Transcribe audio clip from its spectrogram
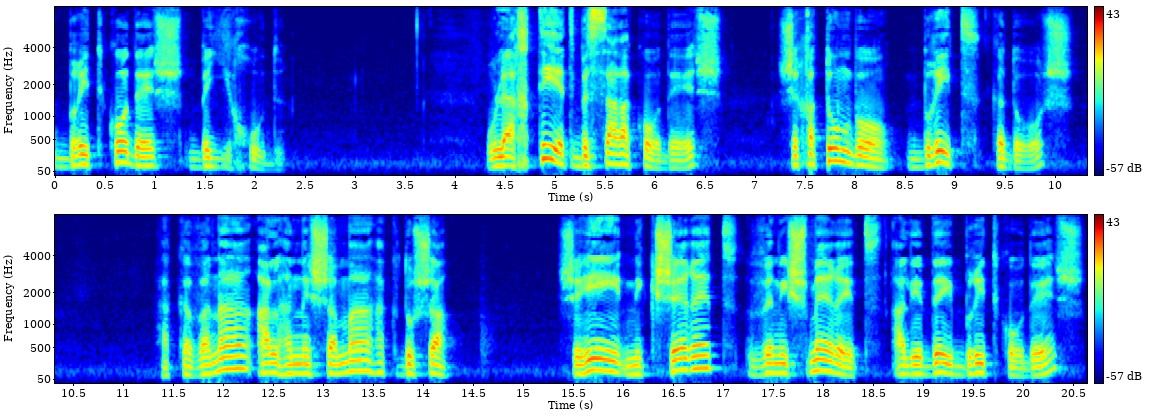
ברית קודש בייחוד. ולהחטיא את בשר הקודש, שחתום בו ברית קדוש, הכוונה על הנשמה הקדושה, שהיא נקשרת ונשמרת על ידי ברית קודש,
